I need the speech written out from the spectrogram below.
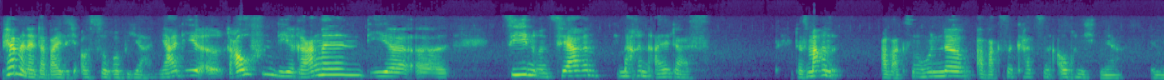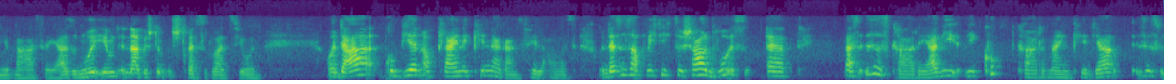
permanent dabei, sich auszuprobieren. Ja, die äh, raufen, die rangeln, die äh, ziehen und zerren, die machen all das. Das machen erwachsene Hunde, erwachsene Katzen auch nicht mehr in dem Maße. Ja? Also nur eben in einer bestimmten Stresssituation. Und da probieren auch kleine Kinder ganz viel aus. Und das ist auch wichtig zu schauen, wo ist, äh, was ist es gerade? Ja, wie, wie guckt gerade mein Kind? Ja, ist es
